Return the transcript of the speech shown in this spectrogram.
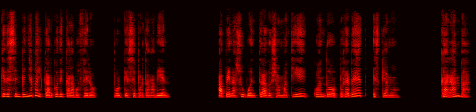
que desempeñaba el cargo de calabocero porque se portaba bien. Apenas hubo entrado champmathieu cuando brevet esclamó caramba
